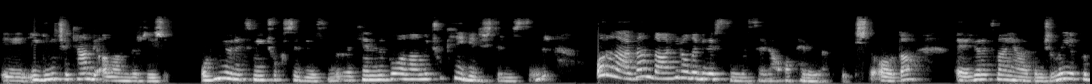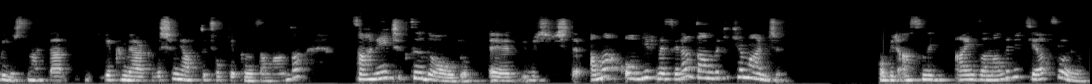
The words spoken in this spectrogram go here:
e, ilgini çeken bir alandır reji. Oyun yönetmeyi çok seviyorsundur ve kendini bu alanda çok iyi geliştirmişsindir. Oralardan dahil olabilirsin mesela operaya. İşte orada e, yönetmen yardımcılığı yapabilirsin. Hatta yakın bir arkadaşım yaptı çok yakın zamanda. Sahneye çıktığı da oldu. E, işte ama o bir mesela damdaki kemancı. O bir aslında aynı zamanda bir tiyatro oyunu.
